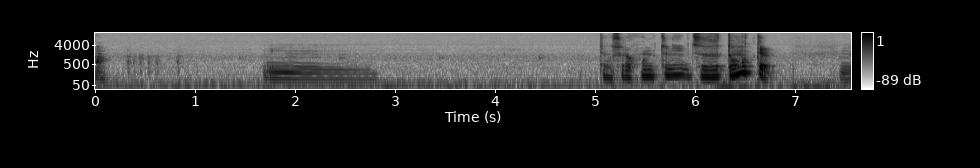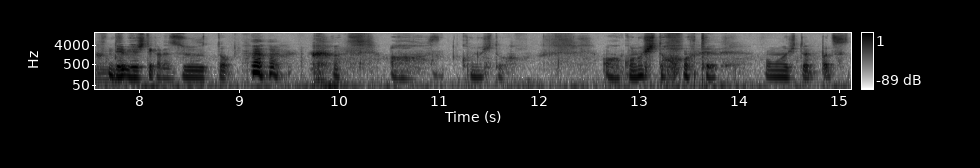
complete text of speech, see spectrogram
な？うーんでもそれは本当にずーっと思ってる。うん。デビューしてからずーっと。ああこの人ああこの人って思う人やっぱずっ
